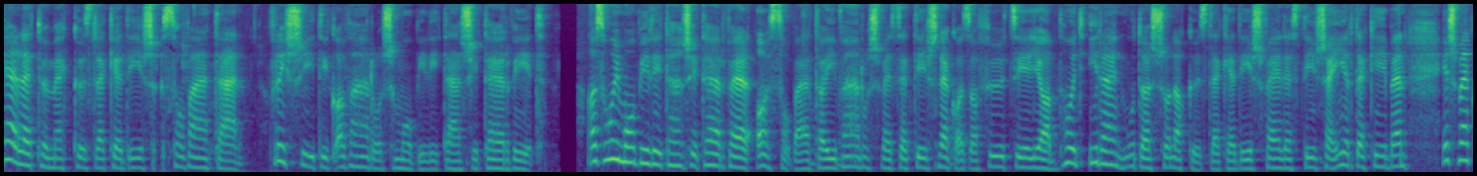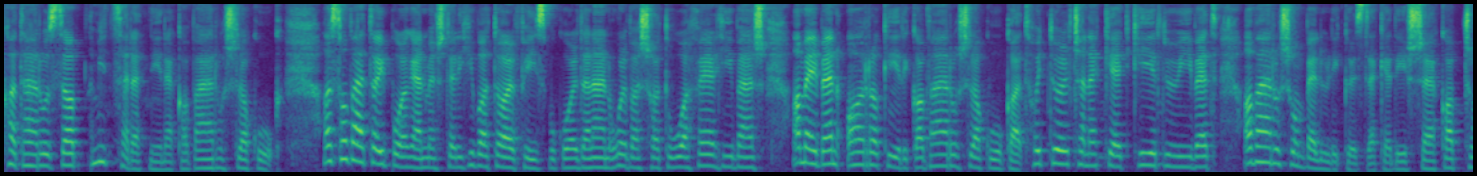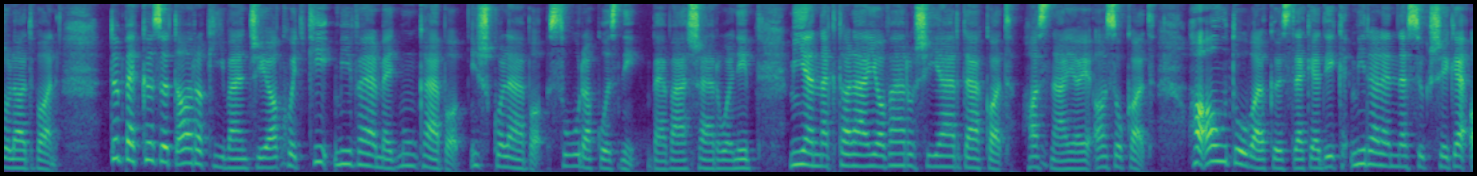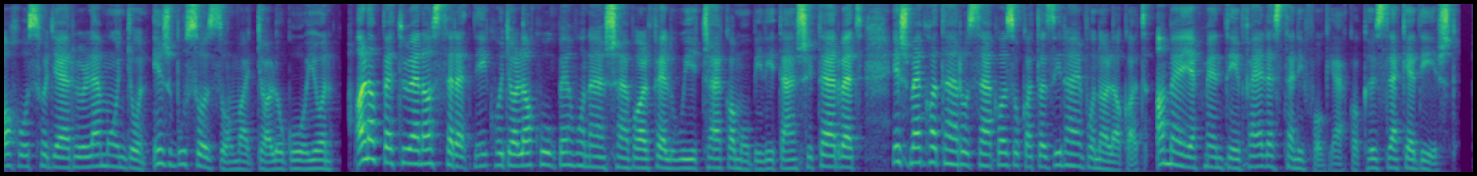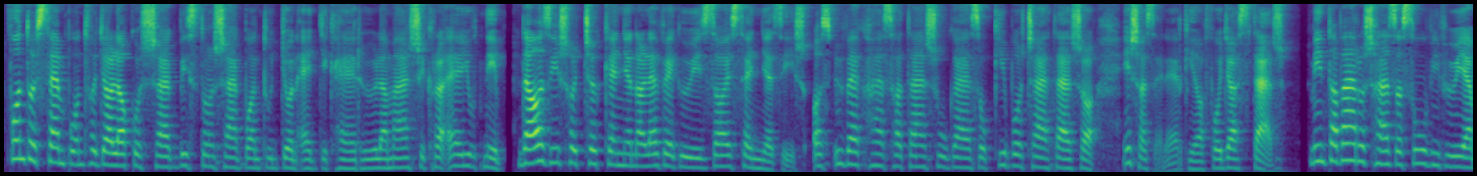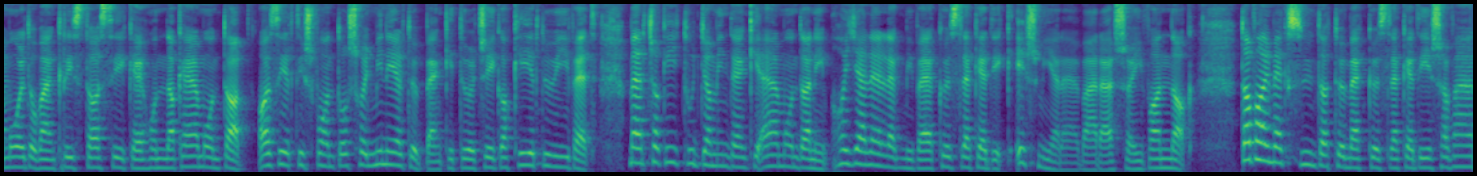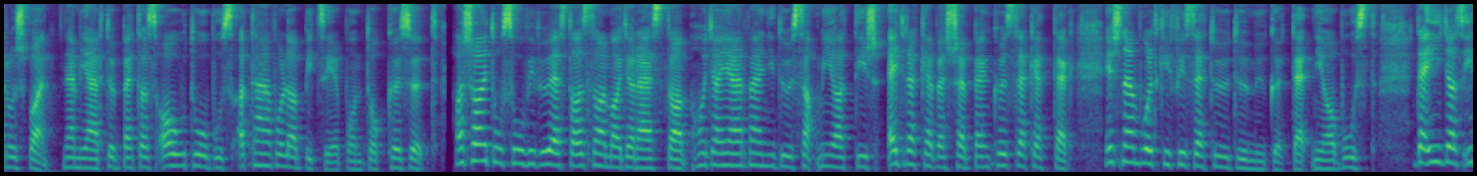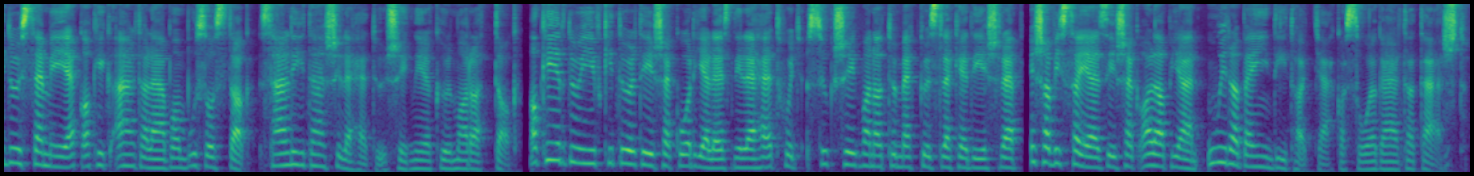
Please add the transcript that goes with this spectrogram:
Kell-e tömegközlekedés Szovátán? Frissítik a város mobilitási tervét. Az új mobilitási tervvel a szobátai városvezetésnek az a fő célja, hogy irány mutasson a közlekedés fejlesztése érdekében, és meghatározza, mit szeretnének a városlakók. A szobátai polgármesteri hivatal Facebook oldalán olvasható a felhívás, amelyben arra kérik a városlakókat, hogy töltsenek ki egy kérdőívet a városon belüli közlekedéssel kapcsolatban. Többek között arra kíváncsiak, hogy ki mivel megy munkába, iskolába, szórakozni, bevásárolni. Milyennek találja a városi járdákat, használja-e azokat. Ha autóval közlekedik, mire lenne szüksége ahhoz, hogy erről lemondjon és buszozzon vagy gyalogoljon. Alapvetően azt szeretnék, hogy a lakók bevonásával felújítsák a mobilitási tervet, és meghatározzák azokat az irányvonalakat, amelyek mentén fejleszteni fogják a közlekedést. Fontos szempont, hogy a lakosság biztonságban tudjon egyik helyről a másikra eljutni, de az is, hogy csökkenjen a levegő és zajszennyezés, az üvegházhatású gázok kibocsátása és az energiafogyasztás. Mint a Városháza szóvivője Moldován Kriszta Székelyhonnak elmondta, azért is fontos, hogy minél többen kitöltsék a kérdőívet, mert csak így tudja mindenki elmondani, hogy jelenleg mivel közlekedik és milyen elvárásai vannak. Tavaly megszűnt a tömegközlekedés a városban, nem jár többet az autóbusz a távolabbi célpontok között. A sajtószóvivő ezt azzal magyarázta, hogy a járványidőszak miatt is egyre kevesebben közlekedtek, és nem volt kifizetődő működtetni a busz buszt, de így az idős személyek, akik általában buszoztak, szállítási lehetőség nélkül maradtak. A kérdőív kitöltésekor jelezni lehet, hogy szükség van a tömegközlekedésre, és a visszajelzések alapján újra beindíthatják a szolgáltatást.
